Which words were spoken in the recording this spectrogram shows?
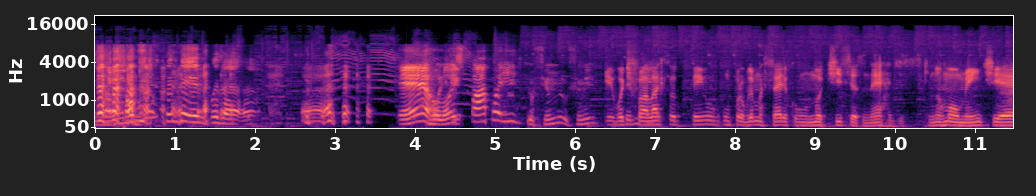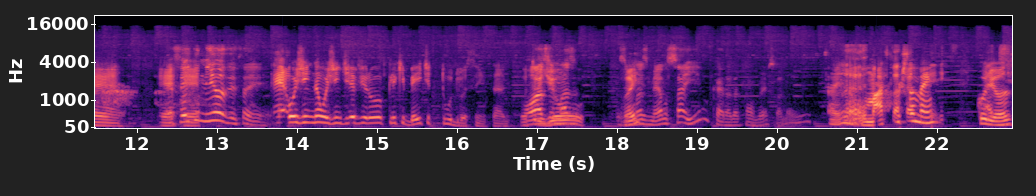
Só o MDM, pois é. é. É, rolou esse papo aí, que o filme... O filme Eu vou te falar que eu tenho um problema sério com notícias nerds, que normalmente é. É, fake news isso aí. É, hoje, não, hoje em dia virou clickbait tudo, assim, sabe? Ó, as dia irmãs, eu- as Oi? irmãs Melo saíram, cara, da conversa. Olha aí. Aí, o Marcos também. Curioso.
